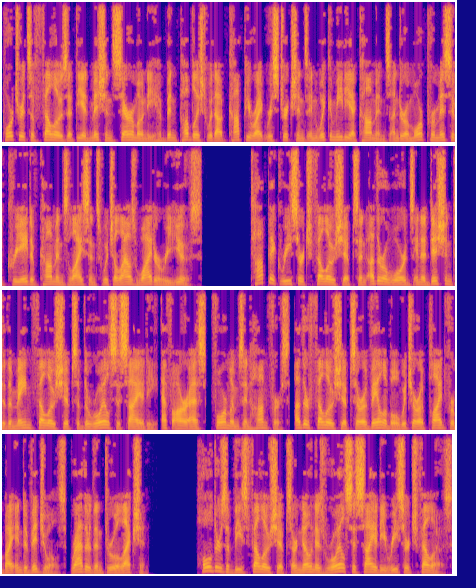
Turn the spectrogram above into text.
portraits of fellows at the admissions ceremony have been published without copyright restrictions in Wikimedia Commons under a more permissive Creative Commons license which allows wider reuse. Topic research fellowships and other awards In addition to the main fellowships of the Royal Society FRS, Formems and Honfors, other fellowships are available which are applied for by individuals, rather than through election. Holders of these fellowships are known as Royal Society Research Fellows.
